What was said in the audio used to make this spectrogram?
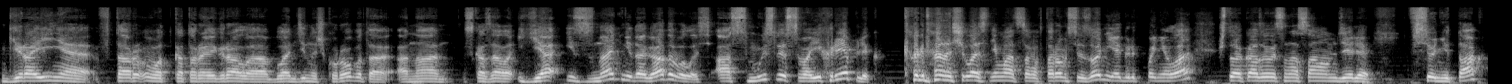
героиня, втор... вот, которая играла блондиночку-робота, она сказала, я и знать не догадывалась о смысле своих реплик. Когда начала сниматься во втором сезоне, я, говорит, поняла, что, оказывается, на самом деле все не так.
